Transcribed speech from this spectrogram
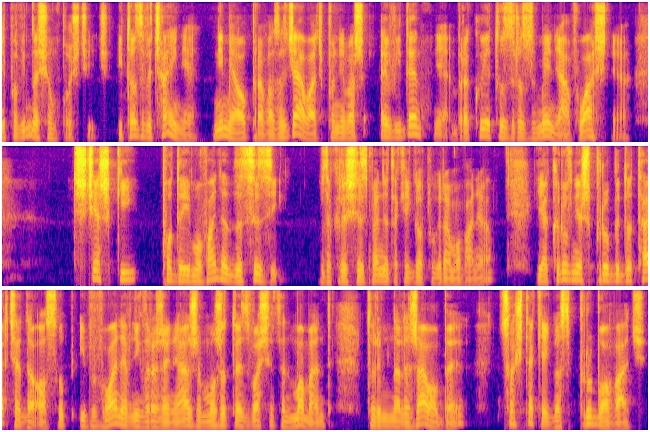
nie powinno się puścić i to zwyczajnie nie miało prawa zadziałać, ponieważ ewidentnie brakuje tu zrozumienia właśnie ścieżki podejmowania decyzji w zakresie zmiany takiego oprogramowania, jak również próby dotarcia do osób i wywołania w nich wrażenia, że może to jest właśnie ten moment, w którym należałoby coś takiego spróbować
